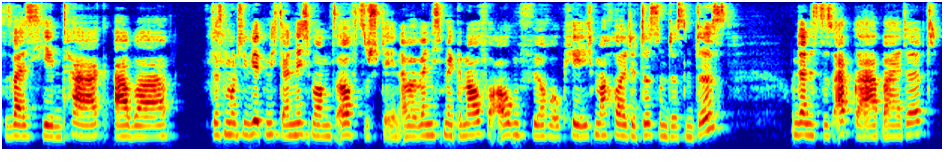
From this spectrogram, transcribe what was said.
das weiß ich jeden Tag, aber das motiviert mich dann nicht, morgens aufzustehen. Aber wenn ich mir genau vor Augen führe, okay, ich mache heute das und das und das, und dann ist das abgearbeitet,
